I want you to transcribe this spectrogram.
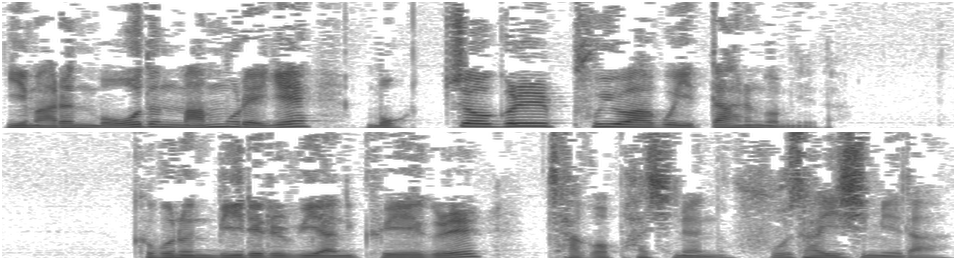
이 말은 모든 만물에게 목적을 부여하고 있다 하는 겁니다. 그분은 미래를 위한 계획을 작업하시는 후사이십니다.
